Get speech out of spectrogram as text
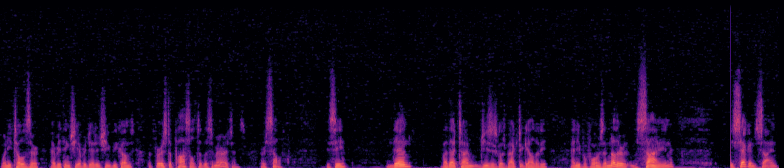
when he tells her everything she ever did, and she becomes the first apostle to the Samaritans herself. You see? And then, by that time, Jesus goes back to Galilee, and he performs another sign, the second sign,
